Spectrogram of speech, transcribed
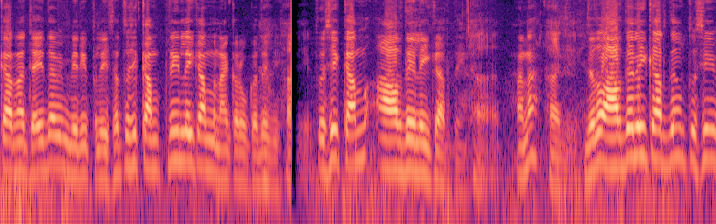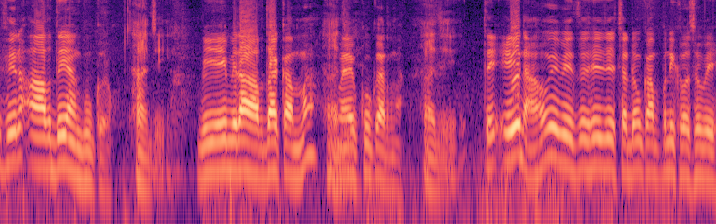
ਕਰਨਾ ਚਾਹੀਦਾ ਵੀ ਮੇਰੀ ਪਲੇਸ ਆ। ਤੁਸੀਂ ਕੰਪਨੀ ਲਈ ਕੰਮ ਨਾ ਕਰੋ ਕਦੇ ਵੀ। ਹਾਂਜੀ। ਤੁਸੀਂ ਕੰਮ ਆਪਦੇ ਲਈ ਕਰਦੇ ਹੋ। ਹਾਂ। ਹਨਾ? ਹਾਂਜੀ। ਜਦੋਂ ਆਪਦੇ ਲਈ ਕਰਦੇ ਹੋ ਤੁਸੀਂ ਫਿਰ ਆਪਦੇ ਵਾਂਗੂ ਕਰੋ। ਹਾਂਜੀ। ਵੀ ਇਹ ਮੇਰਾ ਆਪਦਾ ਕੰਮ ਆ। ਮੈਂ ਇੱਕੋ ਕਰਨਾ। ਹਾਂਜੀ। ਤੇ ਇਹ ਨਾ ਹੋਵੇ ਵੀ ਤੁਸੀਂ ਜੇ ਛੱਡੋ ਕੰਪਨੀ ਖੁਸ਼ ਹੋਵੇ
